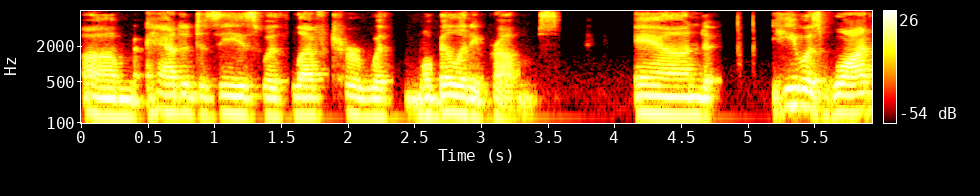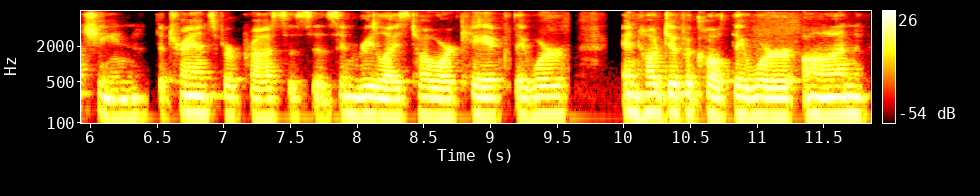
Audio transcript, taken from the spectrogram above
um, had a disease with left her with mobility problems, and he was watching the transfer processes and realized how archaic they were and how difficult they were on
